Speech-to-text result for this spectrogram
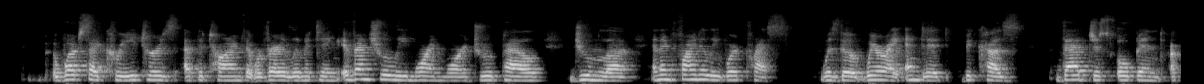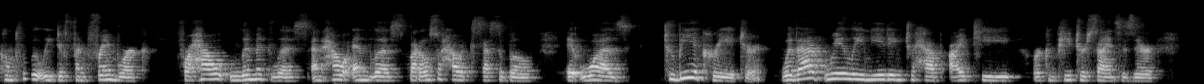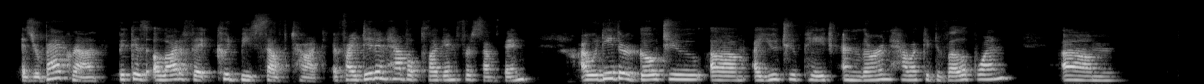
website creators at the time that were very limiting, eventually more and more Drupal, Joomla, and then finally WordPress was the where I ended because that just opened a completely different framework for how limitless and how endless, but also how accessible it was to be a creator without really needing to have IT or computer science as as your background, because a lot of it could be self-taught. If I didn't have a plugin for something, I would either go to um, a YouTube page and learn how I could develop one. Um,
